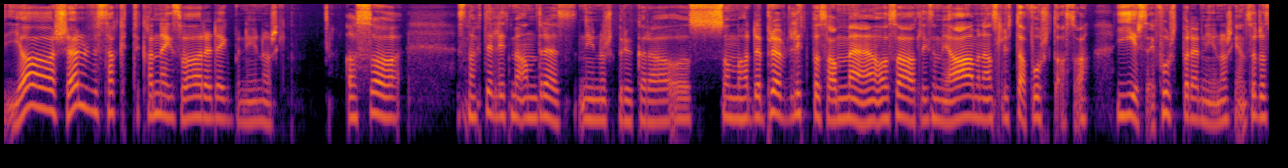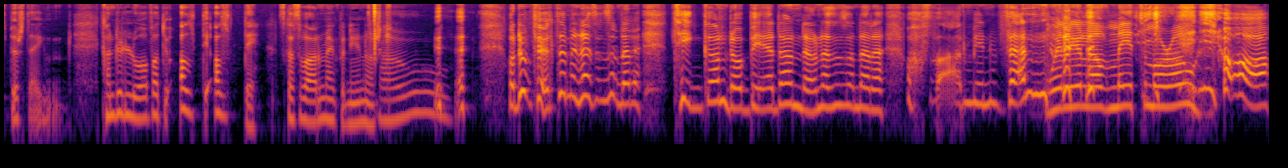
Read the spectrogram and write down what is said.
Ja, sjølvsagt kan jeg svare deg på nynorsk. Og så snakket litt med andre nynorskbrukere som hadde prøvd litt på samme, og sa at liksom ja, men han slutta fort, altså. Gir seg fort på den nynorsken. Så da spurte jeg kan du love at du alltid, alltid skal svare meg på nynorsk. Oh. Og da følte jeg meg nesten sånn der tiggende og bedende, og nesten sånn derre Å, vær min venn! Will you love me tomorrow? Ja!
